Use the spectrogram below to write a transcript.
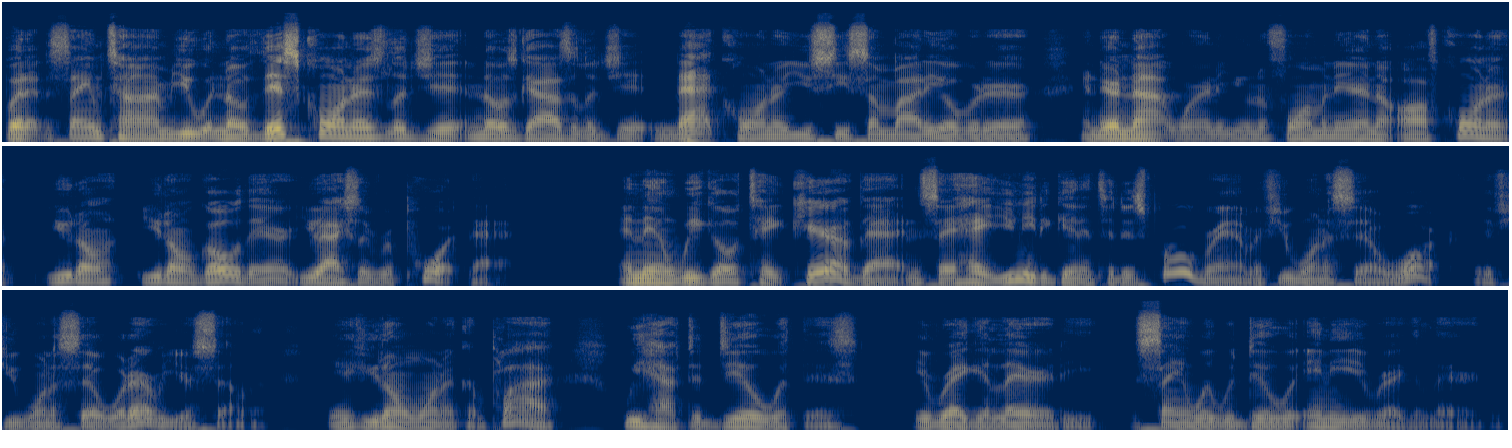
but at the same time, you would know this corner is legit and those guys are legit. In that corner, you see somebody over there and they're not wearing a uniform and they're in the off corner. You don't you don't go there. You actually report that. And then we go take care of that and say, hey, you need to get into this program if you want to sell water, if you want to sell whatever you're selling. And if you don't want to comply, we have to deal with this irregularity the same way we deal with any irregularity.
